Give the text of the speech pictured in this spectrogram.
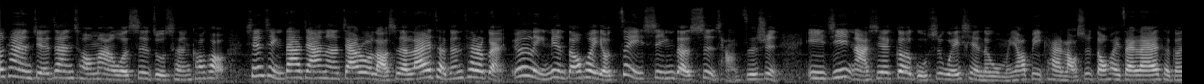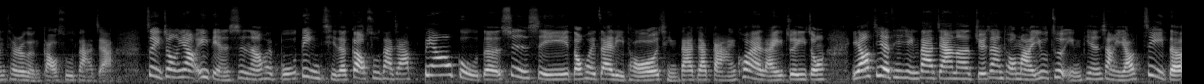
收看《决战筹码》，我是主持人 Coco。先请大家呢加入老师的 Light 跟 Telegram，因为里面都会有最新的市场资讯，以及哪些个股是危险的，我们要避开，老师都会在 Light 跟 Telegram 告诉大家。最重要一点是呢，会不定期的告诉大家标股的讯息，都会在里头，请大家赶快来追踪。也要记得提醒大家呢，《决战筹码》YouTube 影片上也要记得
